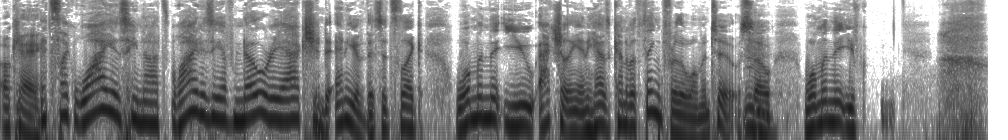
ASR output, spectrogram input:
okay. It's like, why is he not? Why does he have no reaction to any of this? It's like woman that you actually, and he has kind of a thing for the woman too. So, mm-hmm. woman that you've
